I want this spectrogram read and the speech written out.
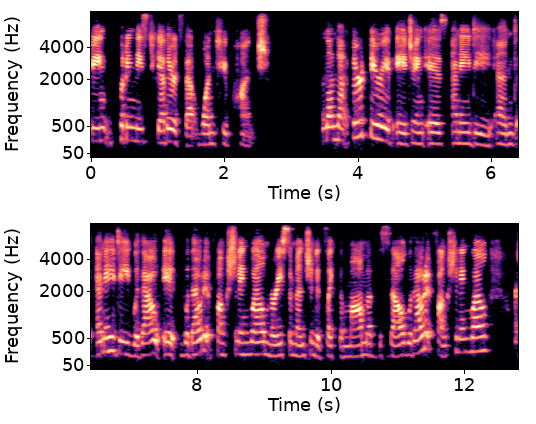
being putting these together, it's that one-two punch. And then that third theory of aging is NAD. And NAD, without it, without it functioning well, Marisa mentioned it's like the mom of the cell. Without it functioning well, our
